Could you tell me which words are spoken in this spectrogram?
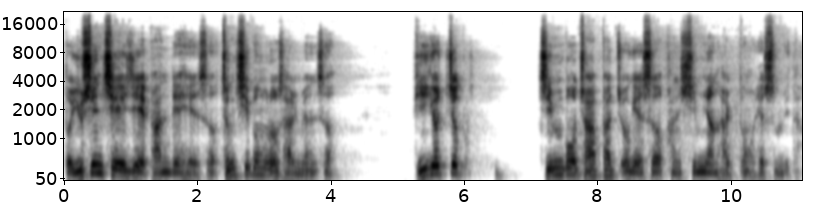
또 유신체제에 반대해서 정치범으로 살면서 비교적 진보 좌파 쪽에서 한 10년 활동을 했습니다.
